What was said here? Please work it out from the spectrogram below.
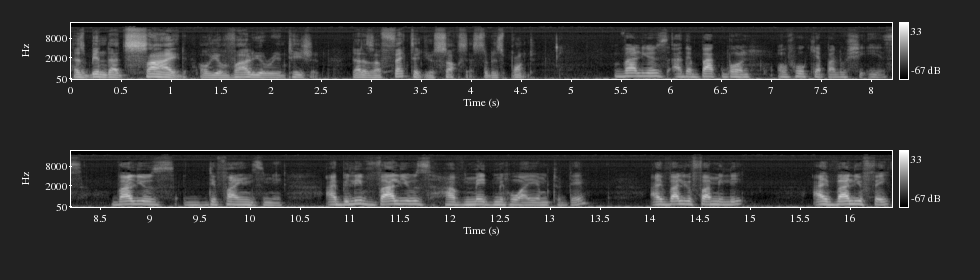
has been that side of your value orientation that has affected your success to this point? Values are the backbone of who Kyapalushi is. Values defines me. I believe values have made me who I am today. I value family. I value faith.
